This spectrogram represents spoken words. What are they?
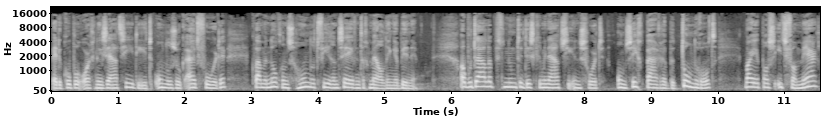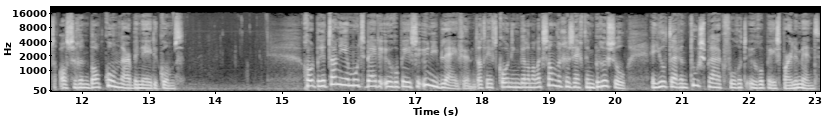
Bij de koepelorganisatie die het onderzoek uitvoerde kwamen nog eens 174 meldingen binnen. Abu Talib noemt de discriminatie een soort onzichtbare betonrot waar je pas iets van merkt als er een balkon naar beneden komt. Groot-Brittannië moet bij de Europese Unie blijven. Dat heeft koning Willem-Alexander gezegd in Brussel. Hij hield daar een toespraak voor het Europees Parlement.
